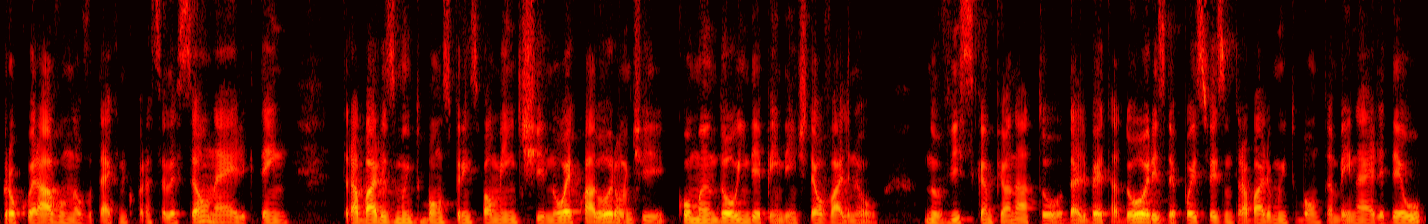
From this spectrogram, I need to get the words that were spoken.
procurava um novo técnico para a seleção, né? Ele que tem trabalhos muito bons, principalmente no Equador, onde comandou o Independente Del Valle no, no vice-campeonato da Libertadores, depois fez um trabalho muito bom também na LDU,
